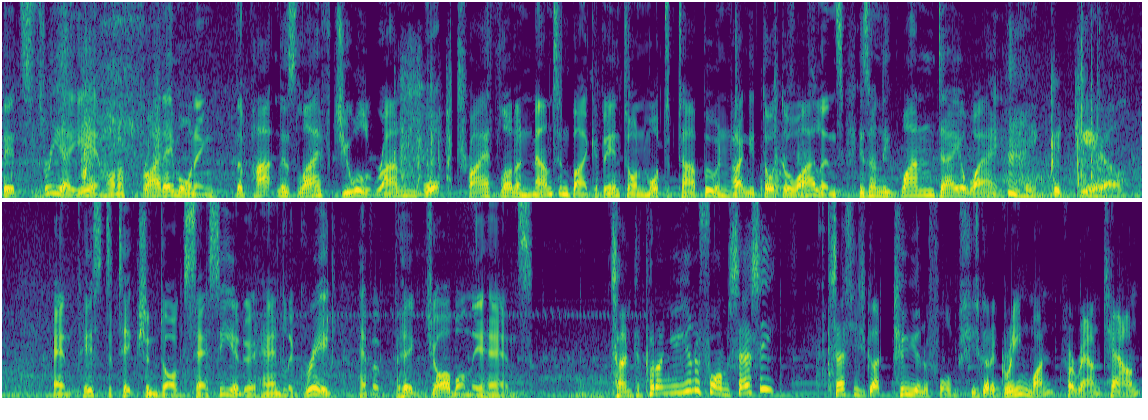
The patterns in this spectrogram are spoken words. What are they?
It's 3 a.m. on a Friday morning. The Partners Life dual run, walk, triathlon, and mountain bike event on Motutapu and Rangitoto Islands is only one day away. Hey, good girl. And pest detection dog Sassy and her handler Greg have a big job on their hands. Time to put on your uniform, Sassy. Sassy's got two uniforms. She's got a green one for around town,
